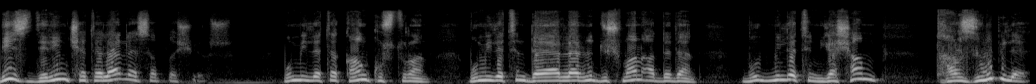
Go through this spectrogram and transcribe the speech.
Biz derin çetelerle hesaplaşıyoruz. Bu millete kan kusturan, bu milletin değerlerini düşman addeden, bu milletin yaşam tarzını bile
